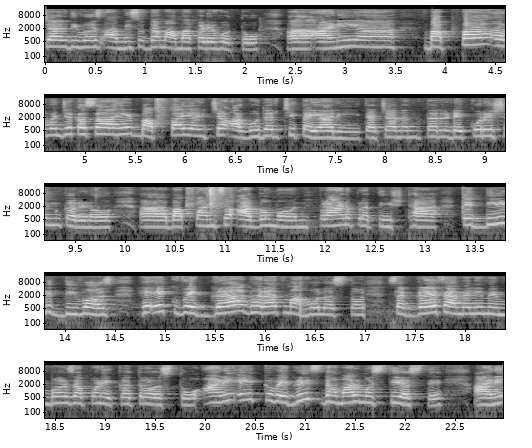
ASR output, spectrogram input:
चार दिवस आम्ही सुद्धा मामाकडे होतो. आणि बाप्पा म्हणजे कसं आहे बाप्पा यायच्या अगोदरची तयारी त्याच्यानंतर डेकोरेशन करणं बाप्पांचं आगमन प्राणप्रतिष्ठा ते दीड दिवस हे एक वेगळ्या घरात माहोल असतो. सगळे फॅमिली मेंबर्स आपण एकत्र असतो आणि एक वेगळीच धमाल मस्ती असते. आणि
